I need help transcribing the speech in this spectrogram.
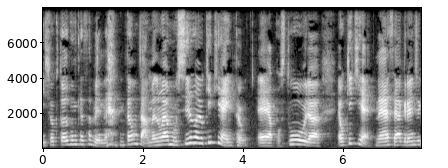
isso é o que todo mundo quer saber, né? Então tá, mas não é a mochila e o que que é então? É a postura? É o que que é, né? Essa é a grande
